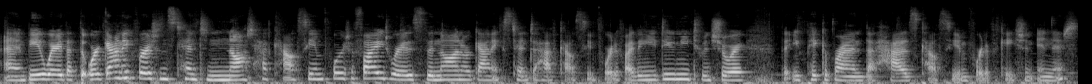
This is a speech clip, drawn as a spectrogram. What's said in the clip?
And be aware that the organic versions tend to not have calcium fortified, whereas the non-organics tend to have calcium fortified. And you do need to ensure that you pick a brand that has calcium fortification in it.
